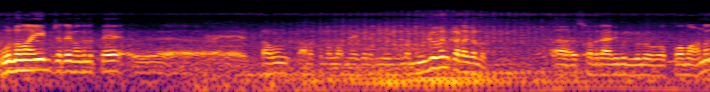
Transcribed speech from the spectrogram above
പൂർണമായും ചെറിയമംഗലത്തെ ടൗൺ അടക്കമുള്ള മേഖലകളിലുള്ള മുഴുവൻ കടകളും സമരാനുകൂലികളോടൊപ്പമാണ്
